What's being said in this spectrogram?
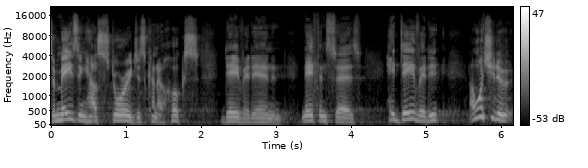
It's amazing how story just kind of hooks David in. And Nathan says, Hey, David, I want you to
